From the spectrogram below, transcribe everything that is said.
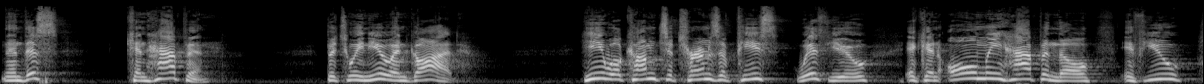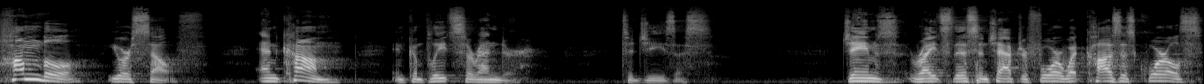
And this can happen between you and God. He will come to terms of peace with you. It can only happen, though, if you humble yourself and come in complete surrender to Jesus. James writes this in chapter 4 What causes quarrels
